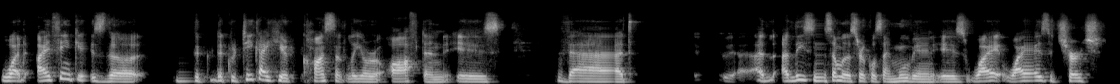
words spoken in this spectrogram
what I think is the, the the critique I hear constantly or often is that at, at, least in some of the circles I move in is why why is the church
